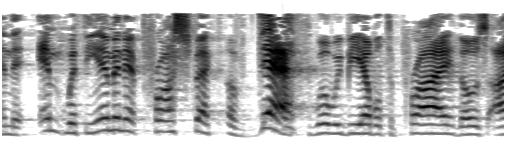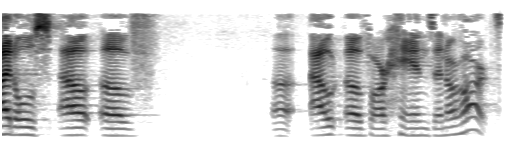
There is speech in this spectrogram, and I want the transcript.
in the, with the imminent prospect of death will we be able to pry those idols out of, uh, out of our hands and our hearts.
